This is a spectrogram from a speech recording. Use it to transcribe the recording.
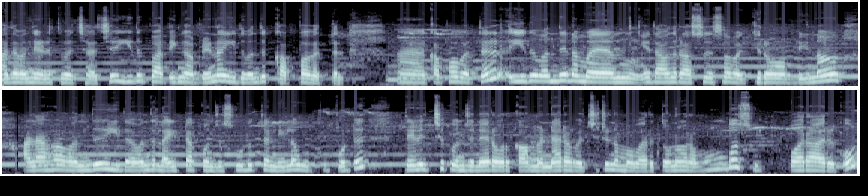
அதை வந்து எடுத்து வச்சாச்சு. இது பார்த்திங்க அப்படின்னா இது வந்து கப்பை வத்தல் கப்பை வத்தல் இது வந்து நம்ம ஏதாவது ரசம் ரசம் வைக்கிறோம் அப்படின்னா அழகாக வந்து இதை வந்து லைட்டாக கொஞ்சம் சுடு தண்ணியில் உப்பு போட்டு தெளித்து கொஞ்சம் நேரம் ஒரு கால் மணி நேரம் வச்சுட்டு நம்ம வறுத்தோம்னா ரொம்ப சூப்பராக இருக்கும்.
